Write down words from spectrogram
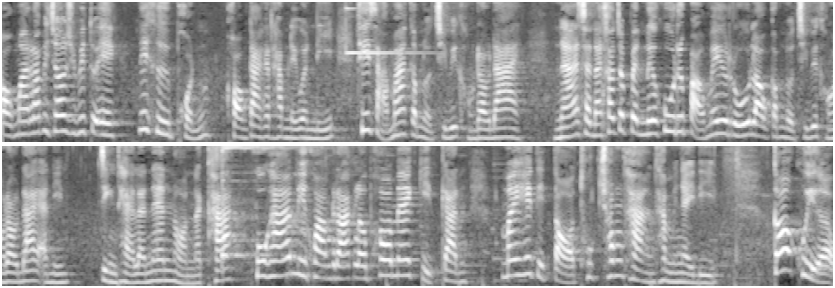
ออกมารับผิดชอบชีวิตตัวเอง นี่คือผลของการกระทำในวันนี้ ที่สามารถกำหนดชีวิตของเราได้นะฉะนั้นเขาจะเป็นเนื้อคู่หรือเปล่าไม่รู้เรากำหนดชีวิตของเราได้อันนี้จริงแท้และแน่นอนนะคะครูคะมีความรักแล้วพ่อแม่กีดกัน ไม่ให้ติดต่อทุกช่องทางทำยังไงดี ก็คุยกับ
